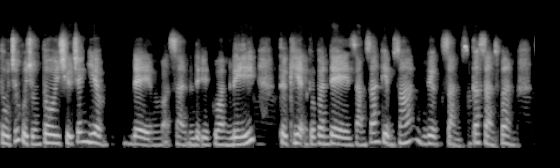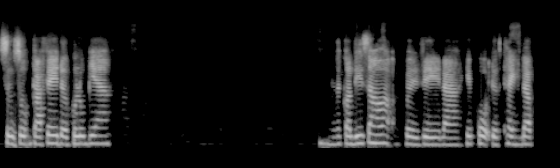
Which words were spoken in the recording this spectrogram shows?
tổ chức của chúng tôi chịu trách nhiệm để mà sản lý quản lý thực hiện cái vấn đề giám sát kiểm soát việc sản các sản phẩm sử dụng cà phê de Colombia. Có lý do bởi vì là hiệp hội được thành lập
